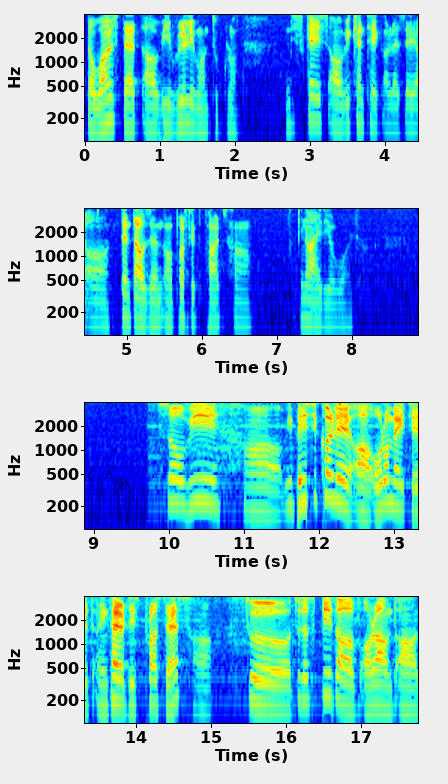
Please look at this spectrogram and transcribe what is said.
the ones that we really want to clone. In this case, we can take, let's say, 10,000 perfect parts in an ideal world. So we uh, we basically uh, automated entire this process uh, to to the speed of around uh,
